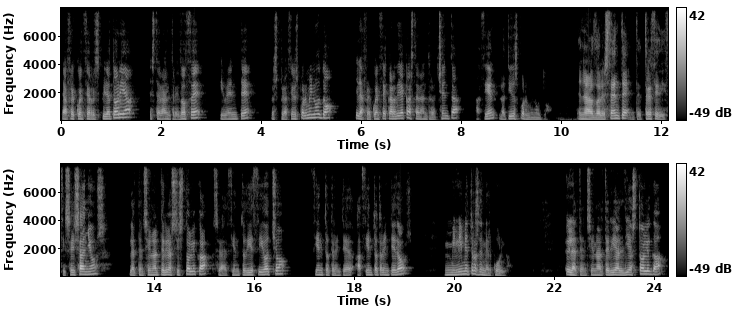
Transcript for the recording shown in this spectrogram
La frecuencia respiratoria estará entre 12 y 20 respiraciones por minuto y la frecuencia cardíaca estará entre 80 a 100 latidos por minuto. En el adolescente, entre 13 y 16 años, la tensión arterial sistólica será de 118 130 a 132 milímetros de mercurio. Y la tensión arterial diastólica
